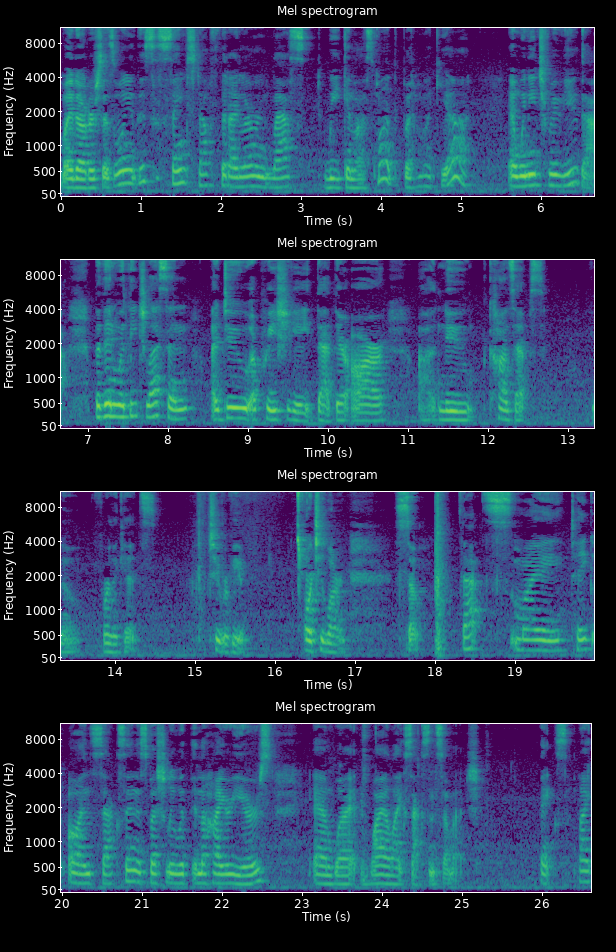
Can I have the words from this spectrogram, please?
my daughter says, "Well, this is the same stuff that I learned last week and last month." But I'm like, "Yeah." And we need to review that. But then with each lesson, I do appreciate that there are uh, new concepts, you know, for the kids to review or to learn. So that's my take on Saxon, especially within the higher years, and why why I like Saxon so much. Thanks. Bye.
